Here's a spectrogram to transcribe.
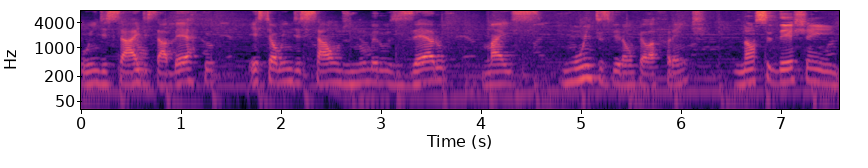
o Indie Side está aberto. Este é o Indie Sound número zero, mas muitos virão pela frente. Não se deixem.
